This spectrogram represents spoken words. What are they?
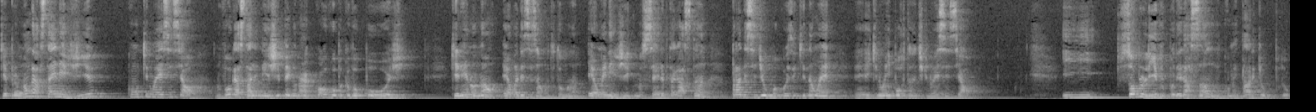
que é para eu não gastar energia com o que não é essencial. Não vou gastar energia pegando ah, qual roupa que eu vou pôr hoje. Querendo ou não, é uma decisão que eu estou tomando, é uma energia que meu cérebro está gastando para decidir alguma coisa que não é, é, que não é importante, que não é essencial. E sobre o livro Poder da Ação, um comentário que eu, eu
